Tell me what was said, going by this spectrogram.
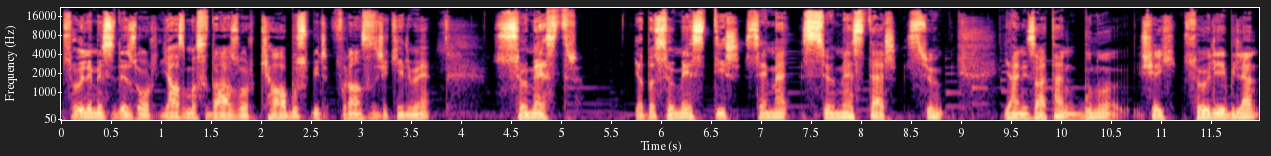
söylemesi de zor, yazması daha zor, kabus bir Fransızca kelime sömestr ya da sömestir, seme, sömester, söm, yani zaten bunu şey söyleyebilen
